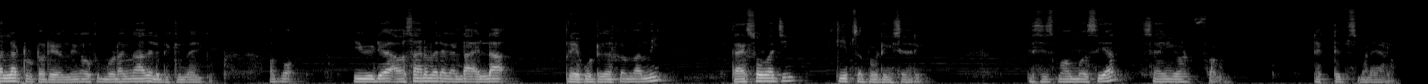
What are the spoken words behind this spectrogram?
നല്ല ട്യൂട്ടോറിയൽ നിങ്ങൾക്ക് മുടങ്ങാതെ ലഭിക്കുന്നതായിരിക്കും. അപ്പോൾ ഈ വീഡിയോ അവസാനം വരെ കണ്ട എല്ലാ പ്രിയ കൂട്ടുകാർക്കും നന്ദി. Thanks for watching keep supporting sharing this is Muhammad Siyad signing on from tech tips Malayalam.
